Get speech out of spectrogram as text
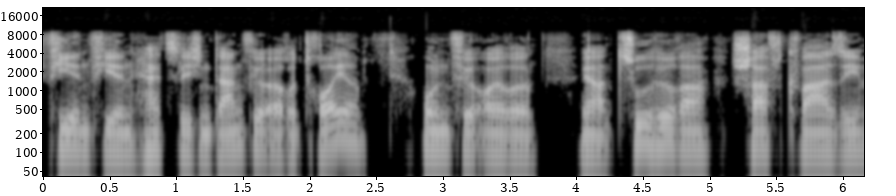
vielen, vielen herzlichen Dank für eure Treue und für eure ja, Zuhörerschaft quasi.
